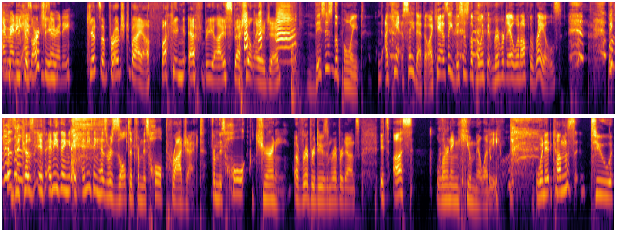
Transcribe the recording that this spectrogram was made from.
I'm ready. Because I'm Archie- so ready. gets approached by a fucking FBI special agent. This is the point. I can't say that though. I can't say this is the point that Riverdale went off the rails. Well, this is because if anything if anything has resulted from this whole project, from this whole journey of River Do's and River Don'ts, it's us learning humility. when it comes to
